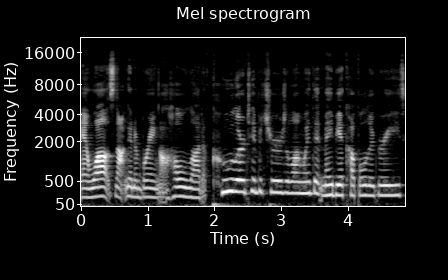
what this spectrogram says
And while it's not going to bring a whole lot of cooler temperatures along with it, maybe a couple of degrees,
